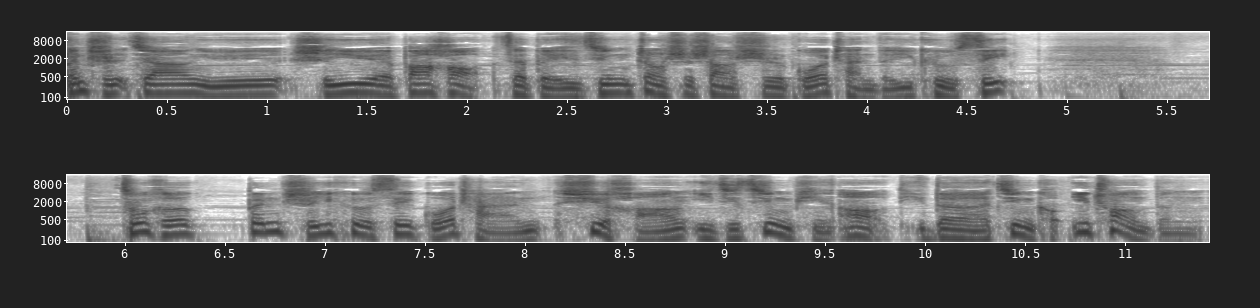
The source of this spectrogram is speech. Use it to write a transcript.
奔驰将于十一月八号在北京正式上市国产的 EQC。综合奔驰 EQC 国产续航以及竞品奥迪的进口 e-tron 等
